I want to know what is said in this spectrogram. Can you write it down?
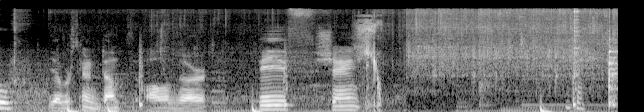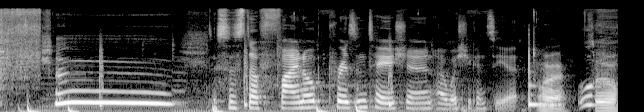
Oof. Yeah, we're just gonna dump all of our beef, shank. This is the final presentation. I wish you can see it. Okay, so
